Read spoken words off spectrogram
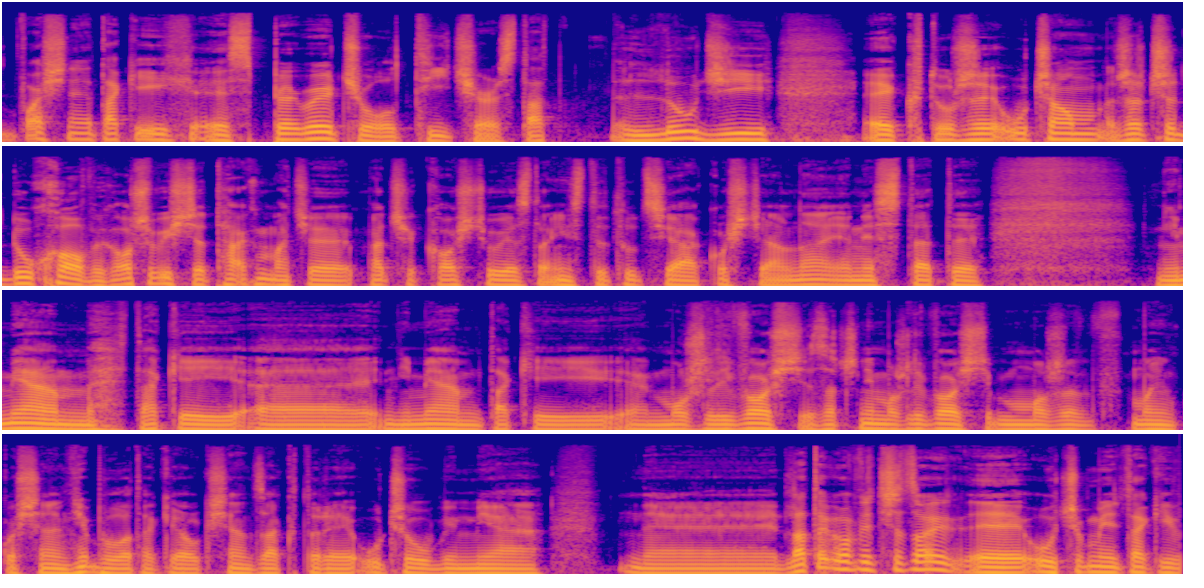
właśnie takich e, spiritual teachers, tak ludzi, e, którzy uczą rzeczy duchowych. Oczywiście tak, macie, macie kościół, jest to instytucja kościelna. Ja niestety nie miałem takiej, e, nie miałem takiej e, możliwości, znaczy nie możliwości, bo może w moim kościele nie było takiego księdza, który uczyłby mnie, dlatego wiecie co, uczył mnie takich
